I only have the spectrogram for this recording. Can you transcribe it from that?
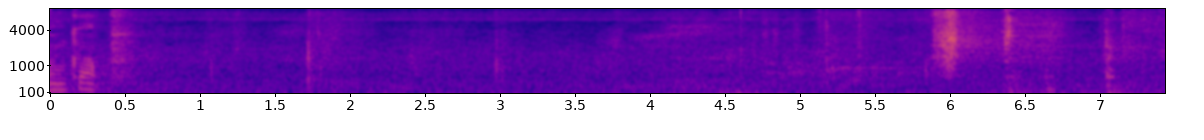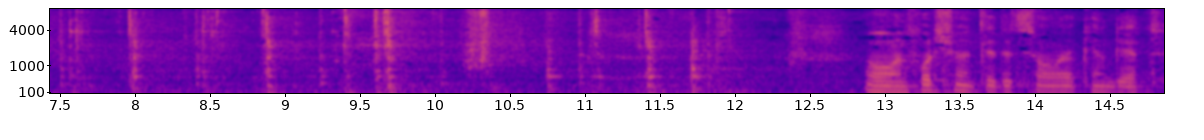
Going up. Oh, unfortunately, that's all I can get.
